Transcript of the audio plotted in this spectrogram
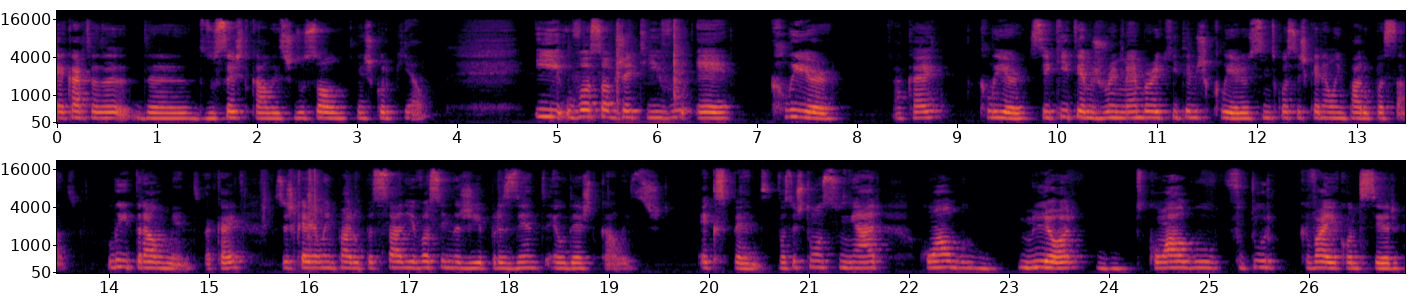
é a carta de, de, do sexto cálices do Sol em escorpião. E o vosso objetivo é clear, ok? Clear. Se aqui temos remember, aqui temos clear. Eu sinto que vocês querem limpar o passado. Literalmente, ok? Vocês querem limpar o passado e a vossa energia presente é o 10 de cálices. Expand. Vocês estão a sonhar com algo melhor, com algo futuro que vai acontecer,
